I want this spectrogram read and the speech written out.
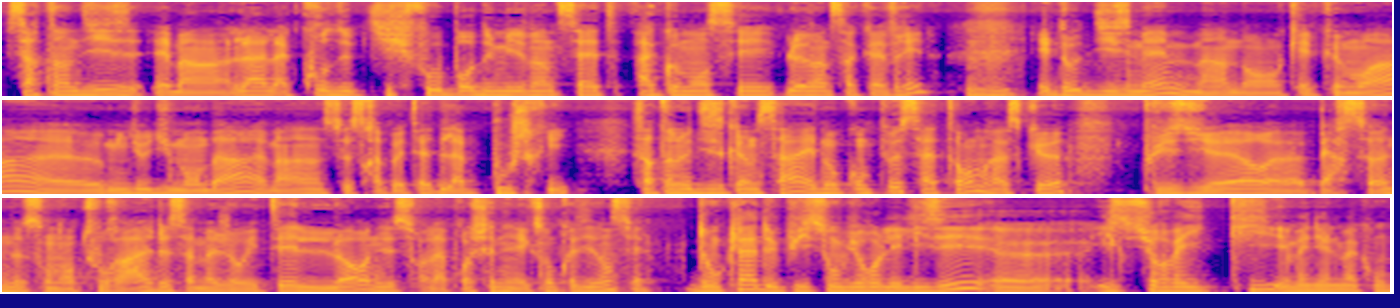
Certains disent, eh ben là, la course de petits chevaux pour 2027 a commencé le 25 avril. Mhm. Et d'autres disent même, ben, dans quelques mois, euh, au milieu du mandat, eh ben, ce sera peut-être la boucherie. Certains le disent comme ça. Et donc, on peut s'attendre à ce que plusieurs personnes de son entourage, de sa majorité, lorgnent sur la prochaine élection présidentielle. Donc là, depuis son bureau de l'Élysée, il surveille qui, Emmanuel Macron?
